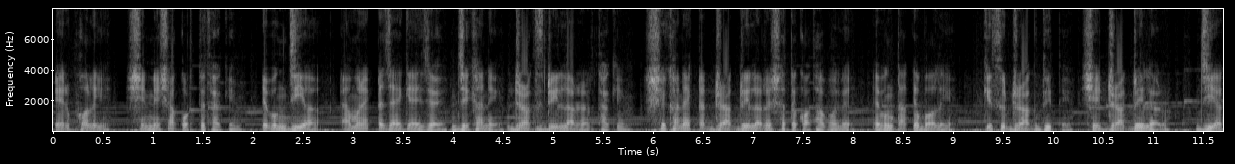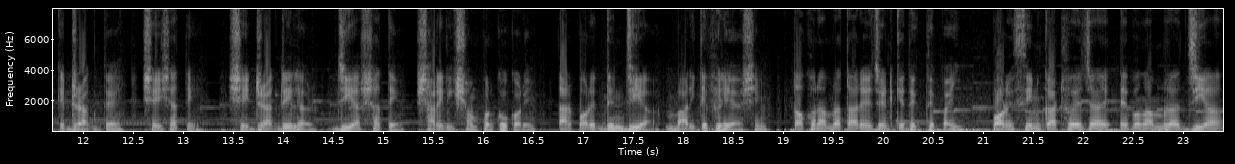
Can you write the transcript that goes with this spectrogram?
এর ফলে সে নেশা করতে থাকে এবং জিয়া এমন একটা জায়গায় যায় যেখানে ড্রাগস ডিলাররা থাকে। সেখানে একটা ড্রাগ ডিলারের সাথে কথা বলে এবং তাকে বলে, কিছু ড্রাগ দিতে। সেই ড্রাগ ডিলার জিয়াকে ড্রাগ দেয়। সেই সাথে সেই ড্রাগ ডিলার জিয়ার সাথে শারীরিক সম্পর্ক করে। তারপরের দিন জিয়া বাড়িতে ফিরে আসে। তখন আমরা তার এজেন্টকে দেখতে পাই। পরে সিন কাট হয়ে যায় এবং আমরা জিয়া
